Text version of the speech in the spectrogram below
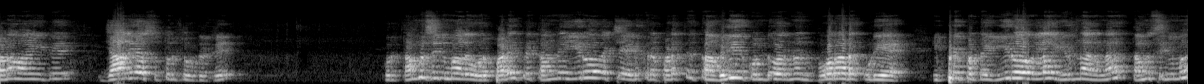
பணம் வாங்கிட்டு ஜாலியாக சுற்றுட்டு விட்டுட்டு ஒரு தமிழ் சினிமாவில் ஒரு படைப்பை தன்னை ஹீரோ வச்சு எடுக்கிற படத்தை தான் வெளியே கொண்டு வரணும்னு போராடக்கூடிய இப்படிப்பட்ட ஹீரோகள்லாம் இருந்தாங்கன்னா தமிழ் சினிமா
